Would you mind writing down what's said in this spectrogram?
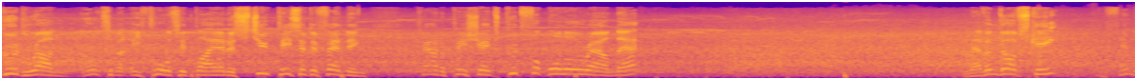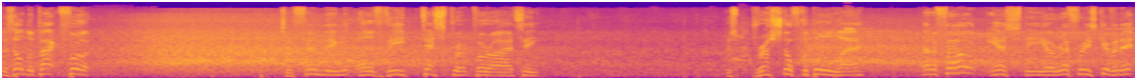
Good run, ultimately thwarted by an astute piece of defending. Crowd appreciates good football all round there. Lewandowski, defenders on the back foot. Defending of the desperate variety. Just brushed off the ball there. That a foul? Yes, the uh, referee's given it.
